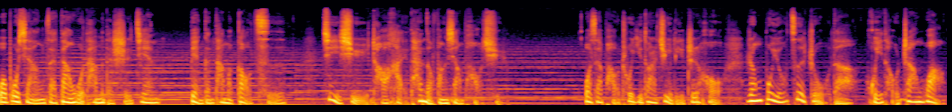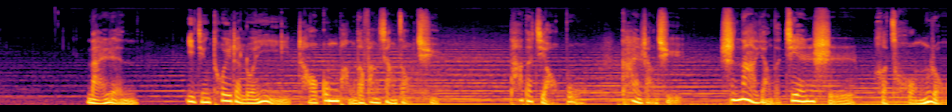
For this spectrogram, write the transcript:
我不想再耽误他们的时间，便跟他们告辞，继续朝海滩的方向跑去。我在跑出一段距离之后，仍不由自主的回头张望。男人已经推着轮椅朝工棚的方向走去，他的脚步看上去是那样的坚实和从容。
